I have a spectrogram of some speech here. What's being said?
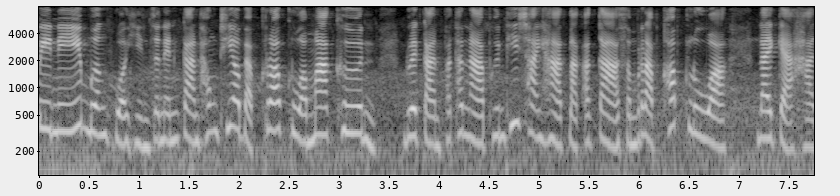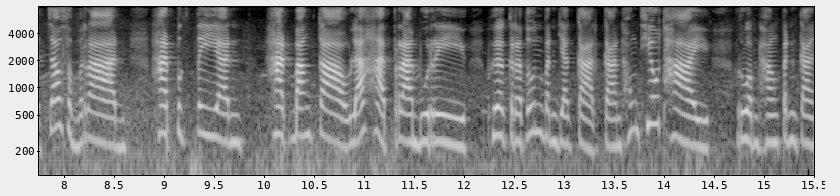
ปีนี้เมืองหัวหินจะเน้นการท่องเที่ยวแบบครอบครัวมากขึ้น ด้วยการพัฒนาพื้นที่ชายหาดตักอากาศสำหรับครอบครัวในแก่หาดเจ้าสำราญ หาดปึกเตียน หาดบางกล่าว และหาดปราณบุรี เพื่อกระตุ้นบรรยากาศการท่องเที่ยวไทย รวมทั้งเป็นการ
